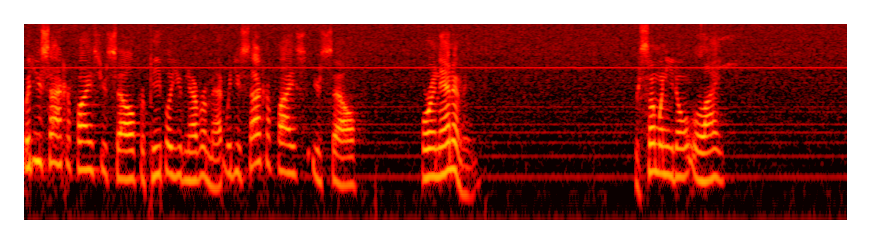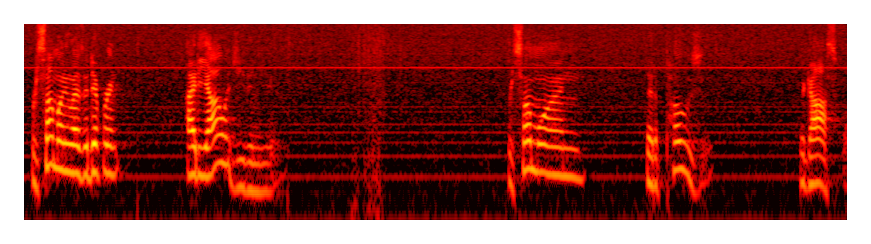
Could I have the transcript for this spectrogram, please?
Would you sacrifice yourself for people you've never met? Would you sacrifice yourself or an enemy, or someone you don't like, or someone who has a different ideology than you, or someone that opposes the gospel.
